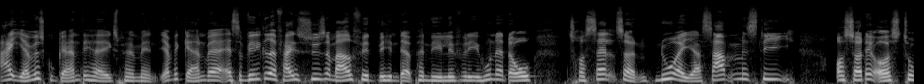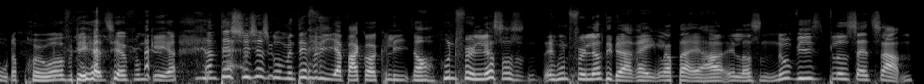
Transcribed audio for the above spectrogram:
ej, jeg vil sgu gerne det her eksperiment. Jeg vil gerne være, altså hvilket jeg faktisk synes er meget fedt ved hende der Pernille, fordi hun er dog trods alt sådan, nu er jeg sammen med Stig, og så er det os to, der prøver at få det her til at fungere. Jamen, det synes jeg sgu, men det er fordi, jeg bare godt kan lide, nå, hun følger, så, hun følger de der regler, der er, eller sådan, nu er vi blevet sat sammen.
